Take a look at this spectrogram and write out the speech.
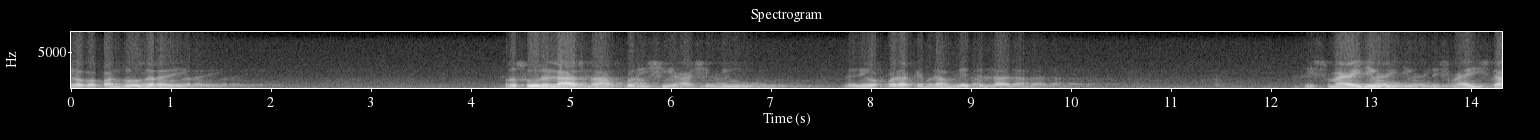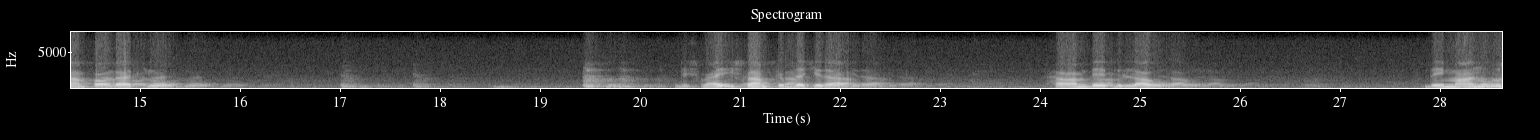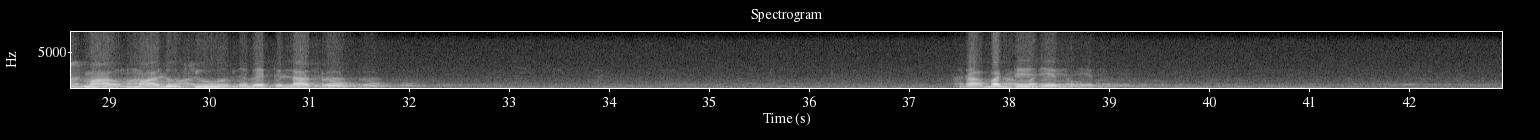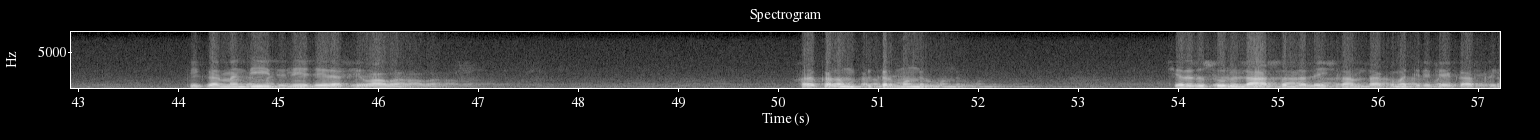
یو په 50 زره رسول الله اسلام قریشی هاشمی وو د دیو خپله قبله هم بیت الله ده اسماعیلی وو د اسماعیل اسلام په اولاد کې وو د اسماعیل اسلام قبله چې دا هغه بیت الله وو د ایمانو اسماعیل مالوک چې وو د بیت الله سره رغبت دې زیات کو فکر مندي د دې ډیره سیوا وا هر کلم فکر مندو چر رسول الله صلی الله علیه وسلم دا کومه طریقې کار کوي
